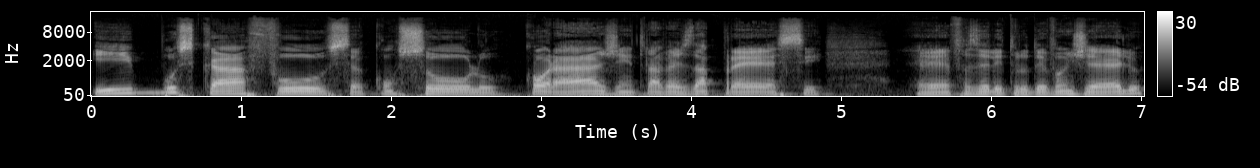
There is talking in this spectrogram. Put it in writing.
E buscar força, consolo, coragem através da prece, é, fazer a leitura do Evangelho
